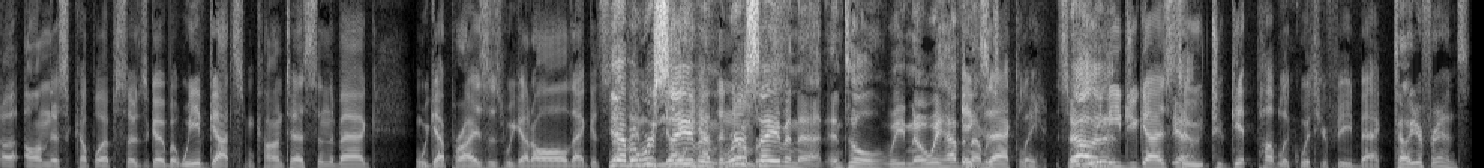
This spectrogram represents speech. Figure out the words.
uh, on this a couple episodes ago, but we've got some contests in the bag, We got prizes. We got all that good stuff. Yeah, but and we're we know we saving the we're saving that until we know we have the numbers. exactly. So Now, we uh, need you guys yeah. to to get public with your feedback. Tell your friends.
